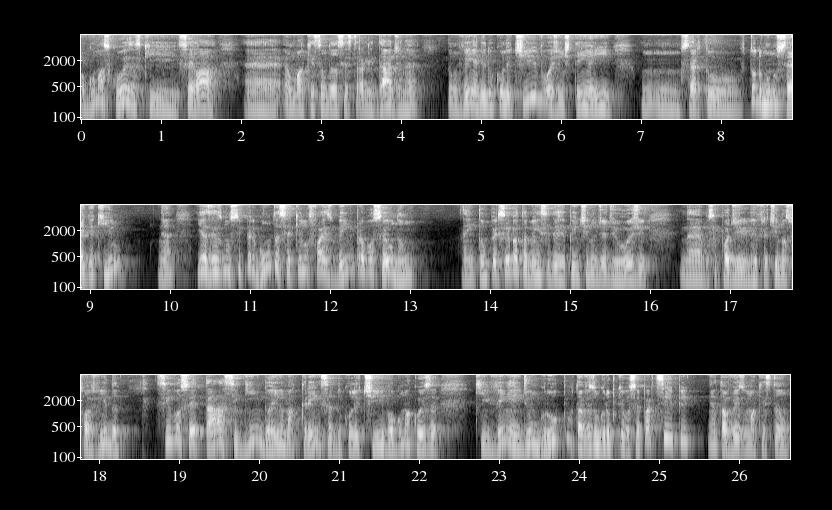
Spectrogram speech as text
algumas coisas que, sei lá, é, é uma questão da ancestralidade, né? Então vem ali do coletivo, a gente tem aí um, certo. todo mundo segue aquilo, né? E às vezes não se pergunta se aquilo faz bem para você ou não. Né? Então perceba também se de repente no dia de hoje né, você pode refletir na sua vida se você está seguindo aí uma crença do coletivo, alguma coisa que vem aí de um grupo, talvez um grupo que você participe, né, talvez uma questão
